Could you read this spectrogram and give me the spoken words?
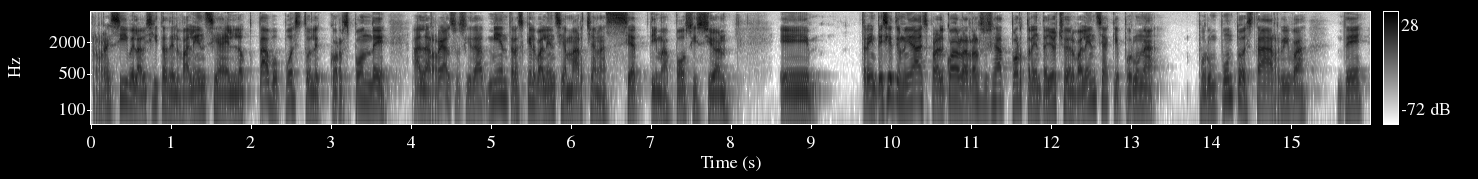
recibe la visita del Valencia. El octavo puesto le corresponde a la Real Sociedad, mientras que el Valencia marcha en la séptima posición. 37 eh, unidades para el cuadro de la Real Sociedad por 38 del Valencia, que por, una, por un punto está arriba de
